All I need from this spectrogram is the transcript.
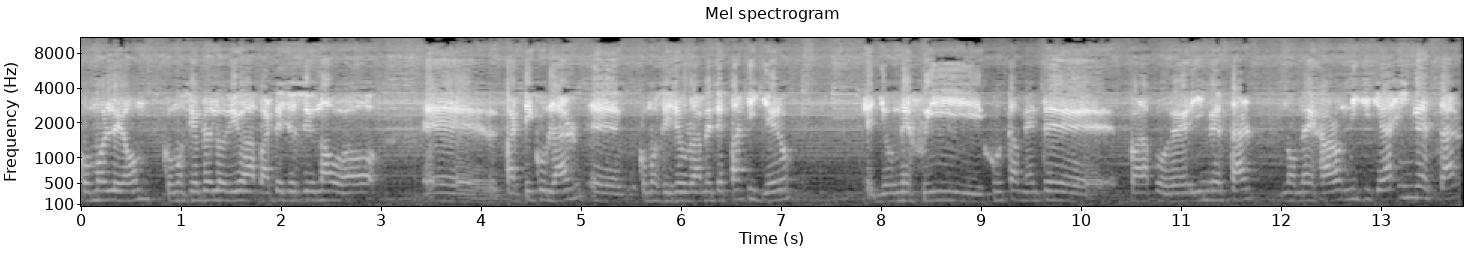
como león, como siempre lo digo. Aparte, yo soy un abogado eh, particular, eh, como se dice realmente pasillero. que yo me fui justamente para poder ingresar, no me dejaron ni siquiera ingresar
